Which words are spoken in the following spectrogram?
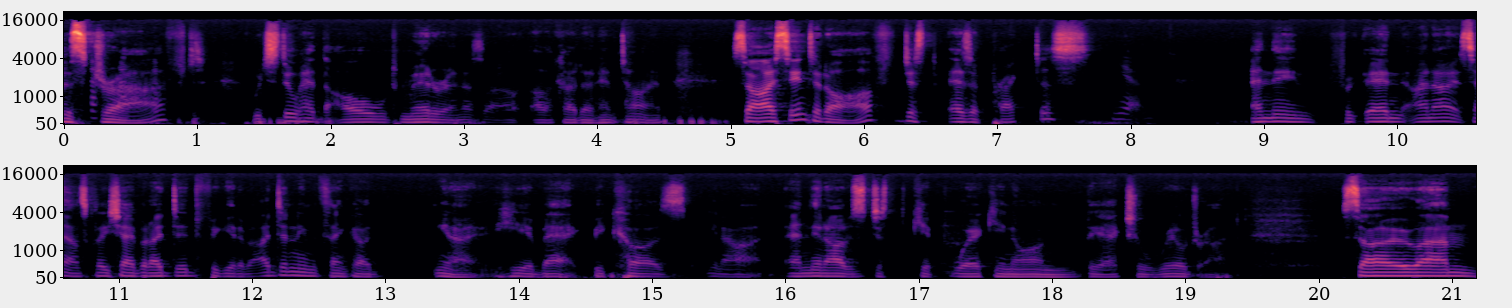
this draft, which still had the old murder in. I was like, oh, I don't have time. So I sent it off just as a practice. Yeah. And then, for, and I know it sounds cliche, but I did forget about. I didn't even think I'd, you know, hear back because you know. And then I was just kept working on the actual real draft. So, um,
